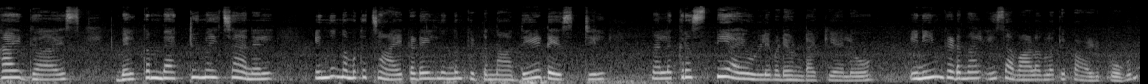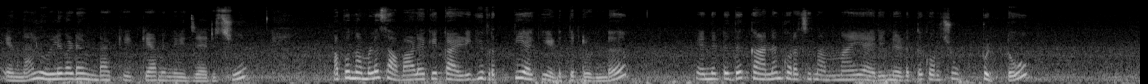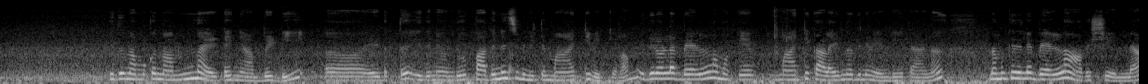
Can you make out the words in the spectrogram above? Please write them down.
Hi guys welcome back to my channel ഇന്ന് നമുക്ക് ചായക്കടയിൽ നിന്നും കിട്ടുന്ന അതേ ടേസ്റ്റിൽ നല്ല ക്രിസ്പിയായ ഉള്ളിവട ഉണ്ടാക്കിയാലോ? ഇനിയും കിടന്നാൽ ഈ സവാളകളൊക്കെ പാഴിപ്പോകും. എന്നാൽ ഉള്ളിവട ഉണ്ടാക്കിയേക്കാമെന്ന് വിചാരിച്ചു. അപ്പോൾ നമ്മൾ സവാളയൊക്കെ കഴുകി വൃത്തിയാക്കി എടുത്തിട്ടുണ്ട്. എന്നിട്ടിത് കനം കുറച്ച് നന്നായി അരിഞ്ഞെടുത്ത് കുറച്ച് ഉപ്പിട്ടു. ഇത് നമുക്ക് നന്നായിട്ട് ഞവിടി എടുത്ത് ഇതിനെ ഒരു പതിനഞ്ച് മിനിറ്റ് മാറ്റി വെക്കണം. ഇതിലുള്ള വെള്ളമൊക്കെ മാറ്റി കളയുന്നതിന് വേണ്ടിയിട്ടാണ് നമുക്കിതിലെ വെള്ളം ആവശ്യമില്ല.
